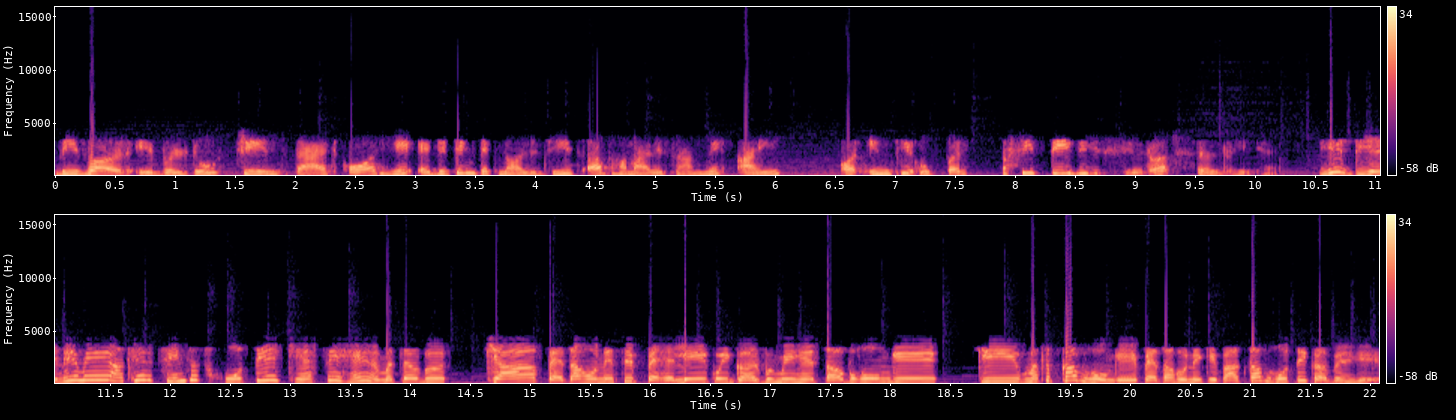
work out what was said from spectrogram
we were able to change that और ये एडिटिंग टेक्नोलॉजीज़ अब हमारे सामने आई। और इनके ऊपर काफ़ी तेज़ी से चल रही है। ये डीएनए में आखिर चेंजेस होते कैसे हैं? मतलब क्या पैदा होने से पहले कोई गर्भ में है तब होंगे कि मतलब कब होंगे? पैदा होने के बाद कब होते कब हैं ये?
